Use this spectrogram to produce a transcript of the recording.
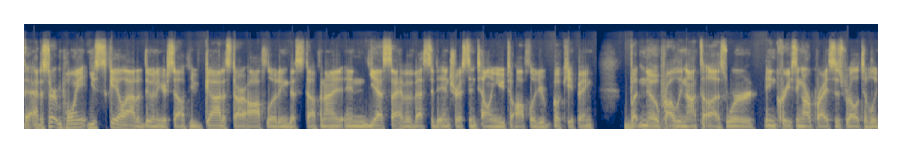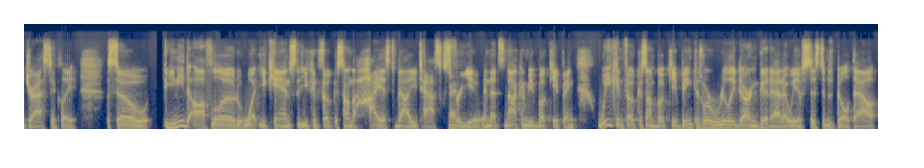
at a certain point, you scale out of doing it yourself. You've got to start offloading this stuff. And I and yes, I have a vested interest in telling you to offload your bookkeeping, but no, probably not to us. We're increasing our prices relatively drastically. So you need to offload what you can so that you can focus on the highest value tasks Right. for you. And that's not going to be bookkeeping. We can focus on bookkeeping because we're really darn good at it. We have systems built out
